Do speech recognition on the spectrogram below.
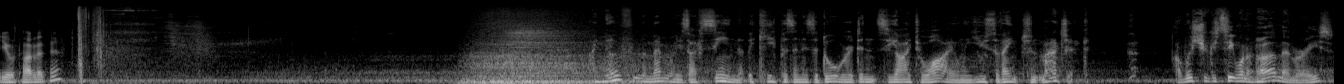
ये उठा लेते हैं I know from the memories I've seen that the keepers in Isidora didn't see eye to eye on the use of ancient magic. I wish you could see one of her memories.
